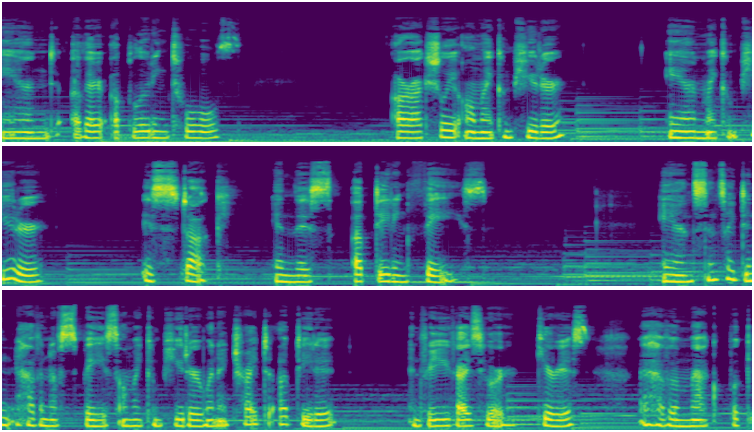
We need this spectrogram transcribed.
and other uploading tools are actually on my computer, and my computer is stuck in this updating phase. And since I didn't have enough space on my computer when I tried to update it, and for you guys who are curious, I have a MacBook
